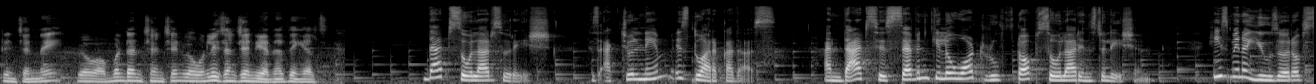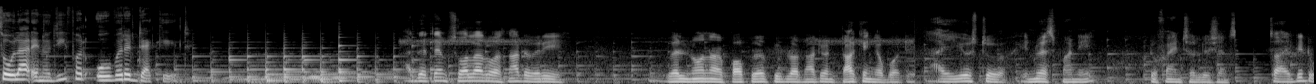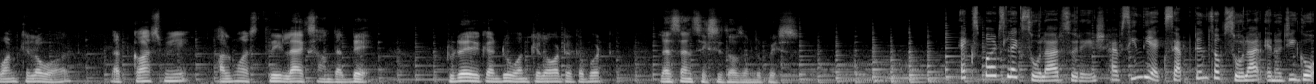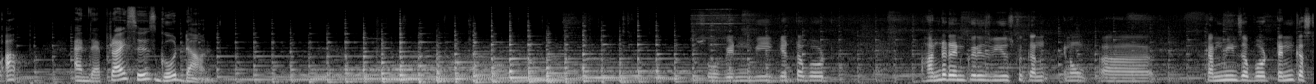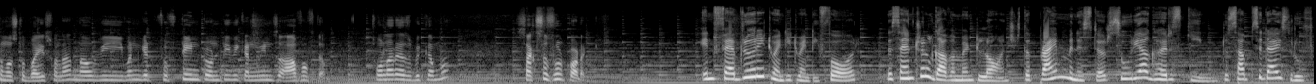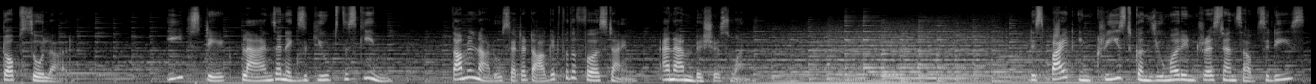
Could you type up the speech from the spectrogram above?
In Chennai, we have abundant sunshine, we have only sunshine here, nothing else. That's Solar Suresh. His actual name is Dwarakadas. And that's his 7 kilowatt rooftop solar installation. He's been a user of solar energy for over a decade. At that time, solar was not a very well known or popular. People are not even talking about it. I used to invest money to find solutions. So I did one kilowatt. That cost me almost 3 lakhs on that day. Today, you can do one kilowatt at about less than 60,000 rupees. Experts like Solar Suresh have seen the acceptance of solar energy go up and their prices go down. So when we get about 100 inquiries, we used to con- you know uh, convince about 10 customers to buy solar. Now we even get 15, 20, we convince half of them. Solar has become a successful product. In February 2024, the central government launched the Prime Minister Surya Ghar scheme to subsidize rooftop solar. Each state plans and executes the scheme. Tamil Nadu set a target for the first time, an ambitious one. Despite increased consumer interest and subsidies,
